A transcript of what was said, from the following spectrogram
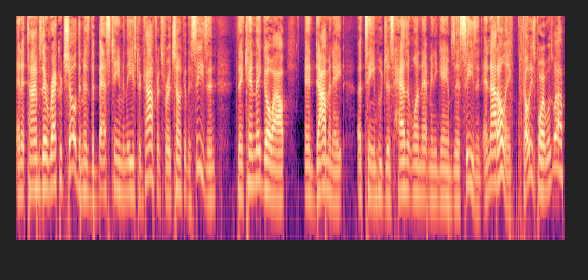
and at times their record showed them as the best team in the Eastern Conference for a chunk of the season, then can they go out and dominate a team who just hasn't won that many games this season? And not only Cody's point was, well,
